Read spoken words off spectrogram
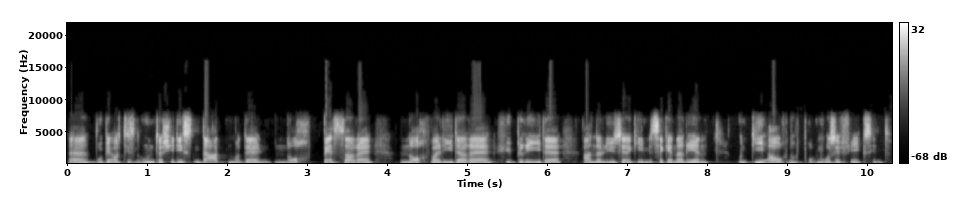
äh, wo wir aus diesen unterschiedlichsten Datenmodellen noch bessere, noch validere, hybride Analyseergebnisse generieren und die auch noch prognosefähig sind.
